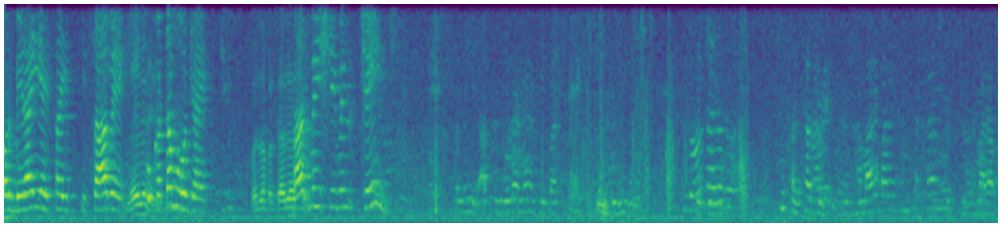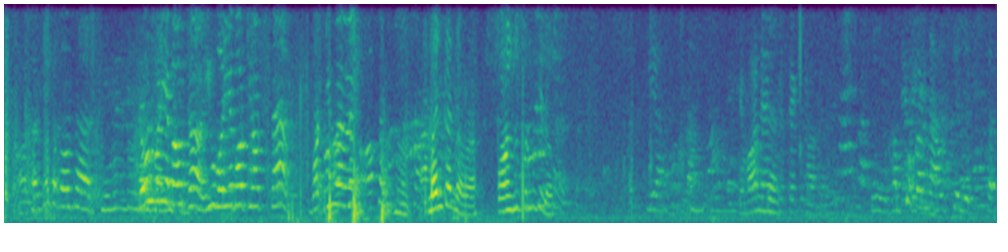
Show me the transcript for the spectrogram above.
और मेरा ही ऐसा हिसाब है वो खत्म हो जाए। बाद में शी विल चेंज नहीं आपको बोला ना Forget about बंद कर दो पाँच सौ पर मुझे हमको करना है उसके लिए सब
